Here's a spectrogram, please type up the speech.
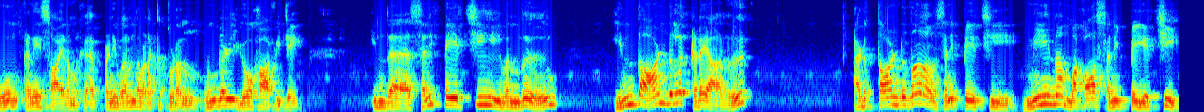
ஓம் கணேசாய நமக. பணிவர்ந்த வணக்கத்துடன் உங்கள் யோகா விஜய். இந்த சனிப்பெயர்ச்சி வந்து இந்த ஆண்டில் கிடையாது. அடுத்த ஆண்டு தான் சனிப்பெயர்ச்சி. மீன மகா சனிப்பெயர்ச்சி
